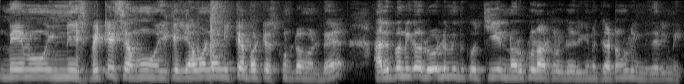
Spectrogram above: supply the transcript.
మేము ఇన్ని పెట్టేసాము ఇక ఎవరినైనా ఇట్టే పట్టేసుకుంటామంటే అది పనిగా రోడ్డు మీదకి వచ్చి నరుకులాటలు జరిగిన ఘటనలు ఇన్ని జరిగినాయి.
